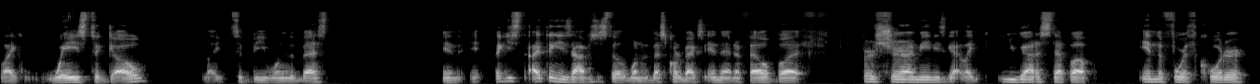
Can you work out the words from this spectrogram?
like ways to go like to be one of the best in, like he's I think he's obviously still one of the best quarterbacks in the NFL, but for sure, I mean, he's got like you got to step up in the fourth quarter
